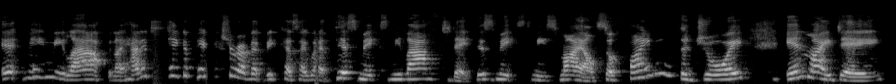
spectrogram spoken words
it made me laugh. And I had to take a picture of it because I went this makes me laugh today. This makes me smile. So finding the joy in my day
